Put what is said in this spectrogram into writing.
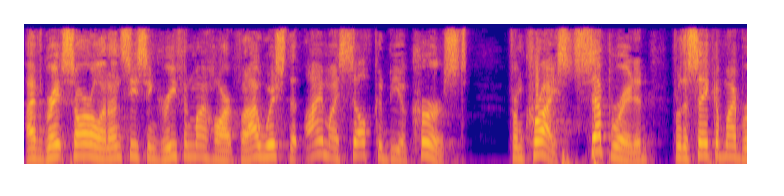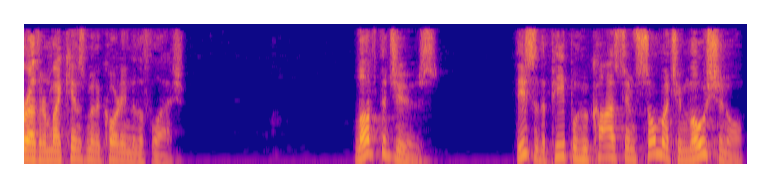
I have great sorrow and unceasing grief in my heart, for I wish that I myself could be accursed from Christ, separated for the sake of my brethren, my kinsmen according to the flesh. Love the Jews. These are the people who caused him so much emotional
